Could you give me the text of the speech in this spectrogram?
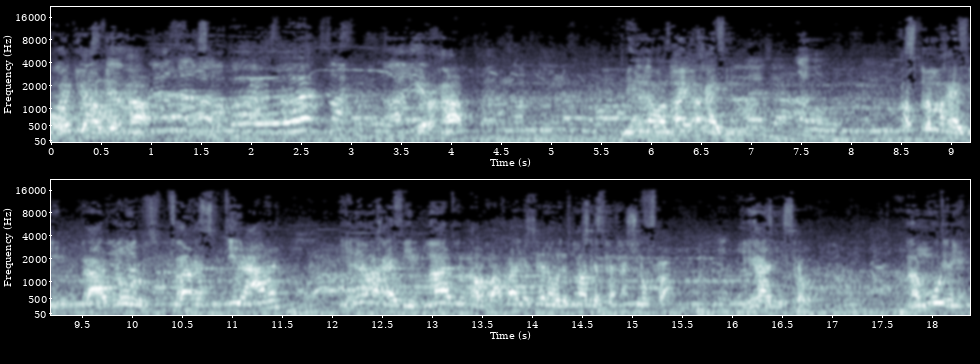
موجهة بإرهاب. إرهاب. نحن والله ما خايفين. أصلا ما خايفين بعد عمر فاق 60 عاما إحنا ما خايفين ماتوا 14 سنة ولا 12 سنة شوفها في هذه الثورة نموت نحن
